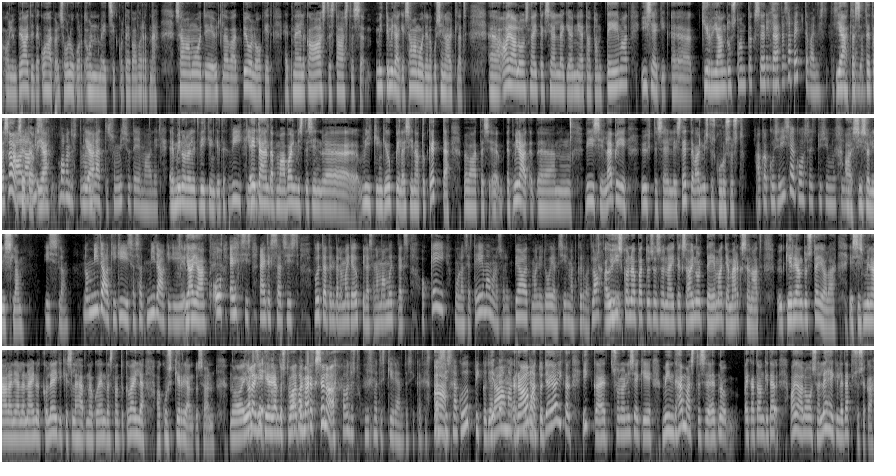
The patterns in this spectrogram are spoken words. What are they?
olümpiaadide koha peal see olukord on metsikult ebavõrdne. samamoodi ütlevad bioloogid, et neil ka aastast aastasse mitte midagi, samamoodi nagu sina ütled. Äh, ajaloos näiteks jällegi on nii, et nad on teemad, isegi äh, kirjandust antakse ette. ta saab ette valmistada. jah, ta, teda saaks ette, jah. vabandust, ma ei mäleta sul, mis su teema oli? Eh, minul olid viikingid. ei, tähendab, ma valmistasin äh, viikingi õpilasi natuke ette, me vaatasime, et mina äh, viisin läbi ühte sellist ettevalmistuskursust. aga kui sa ise koostasid küsimusi ah,? siis oli islam. islam, no midagigi, sa saad midagigi. ja, ja oh,. ehk siis näiteks sa siis võtad endale, ma ei tea, õpilasena ma mõtleks, okei okay,, mul on see teema, mul on see olümpiaad, ma nüüd hoian silmad-kõrvad lahti. aga ühiskonnaõpetuses on näiteks ainult teemad ja märksõnad, kirjandust ei ole. ja siis mina olen jälle näinud kolleegi, kes läheb nagu endast natuke välja, aga kus kirjandus on? no ei no, olegi see, kirjandust, vaata märksõna. vabandust, mis mõttes kirjandus ikkagist, kas Aa, siis nagu õpikud ja, ja raamatud? raamatud mida? ja, ja ikka, ikka, et sul on isegi, mind hämmastas, et no ega ta ongi, ajaloos on lehekülje täpsusega.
